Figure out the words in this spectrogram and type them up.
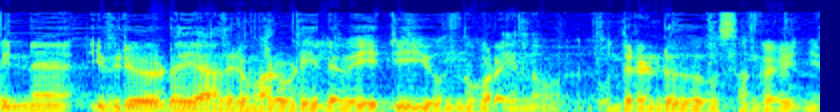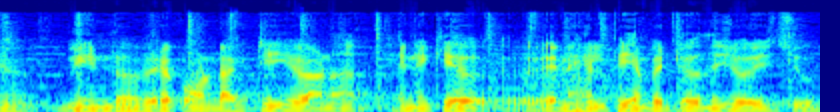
പിന്നെ ഇവരുടെ യാതൊരു മറുപടിയില്ല. വെയിറ്റ് ചെയ്യൂ എന്ന് പറയുന്നു. ഒന്ന് രണ്ട് ദിവസം കഴിഞ്ഞ് വീണ്ടും ഇവരെ കോൺടാക്റ്റ് ചെയ്യുവാണ്. എനിക്ക് എന്നെ ഹെൽപ്പ് ചെയ്യാൻ പറ്റുമോ എന്ന് ചോദിച്ചു.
